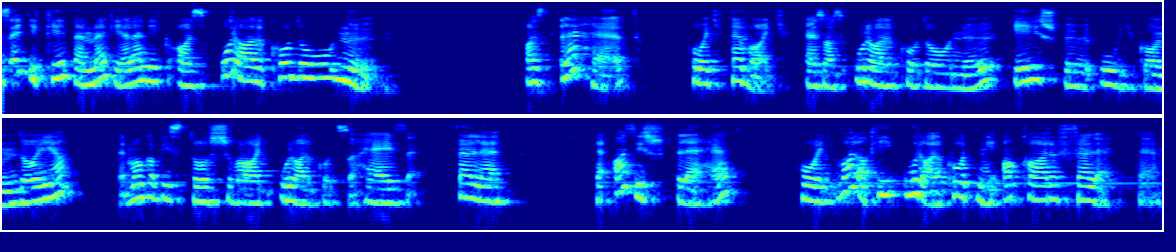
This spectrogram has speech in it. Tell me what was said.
Az egyik képen megjelenik az uralkodó nő. Az lehet, hogy te vagy ez az uralkodó nő, és ő úgy gondolja, te magabiztos vagy, uralkodsz a helyzet felett, de az is lehet, hogy valaki uralkodni akar felette.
